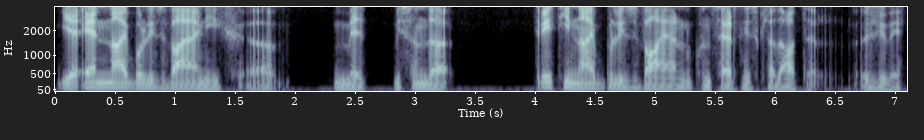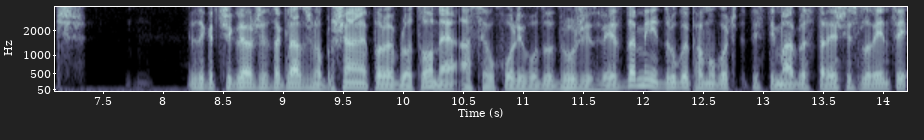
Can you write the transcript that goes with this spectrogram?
je en najbolj izvajanih, uh, med, mislim, da tretji najbolj izvajan koncertni skladatelj živeč. Zdaj, če gledaš za klasično vprašanje, prvo je bilo to, ali se v Hollywoodu druži z zvezdami, drugo je pa mogoče tisti malce starejši slovenci,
